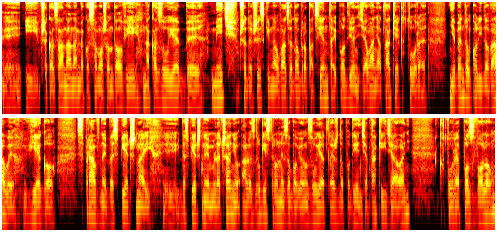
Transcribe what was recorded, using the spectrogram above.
y, i przekazana nam jako samorządowi nakazuje, by mieć przede wszystkim na uwadze dobro pacjenta i podjąć działania takie, które nie będą kolidowały w jego sprawnej, bezpiecznej, y, bezpiecznym leczeniu, ale z drugiej strony zobowiązuje też do podjęcia takich działań, które pozwolą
